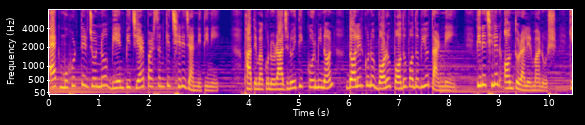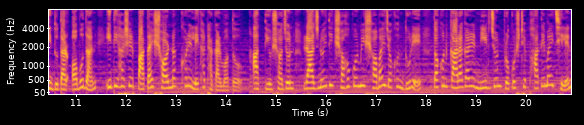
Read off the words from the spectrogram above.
এক মুহূর্তের জন্য বিএনপি চেয়ারপারসনকে ছেড়ে যাননি তিনি। ফাতেমা কোনো রাজনৈতিক কর্মী নন, দলের কোনো বড় পদপদবীও তার নেই। তিনি ছিলেন অন্তরালের মানুষ, কিন্তু তার অবদান ইতিহাসের পাতায় স্বর্ণাক্ষরে লেখা থাকার মতো। আত্মীয় স্বজন, রাজনৈতিক সহকর্মী সবাই যখন দূরে, তখন কারাগারের নির্জন প্রকোষ্ঠে ফাতেমাই ছিলেন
